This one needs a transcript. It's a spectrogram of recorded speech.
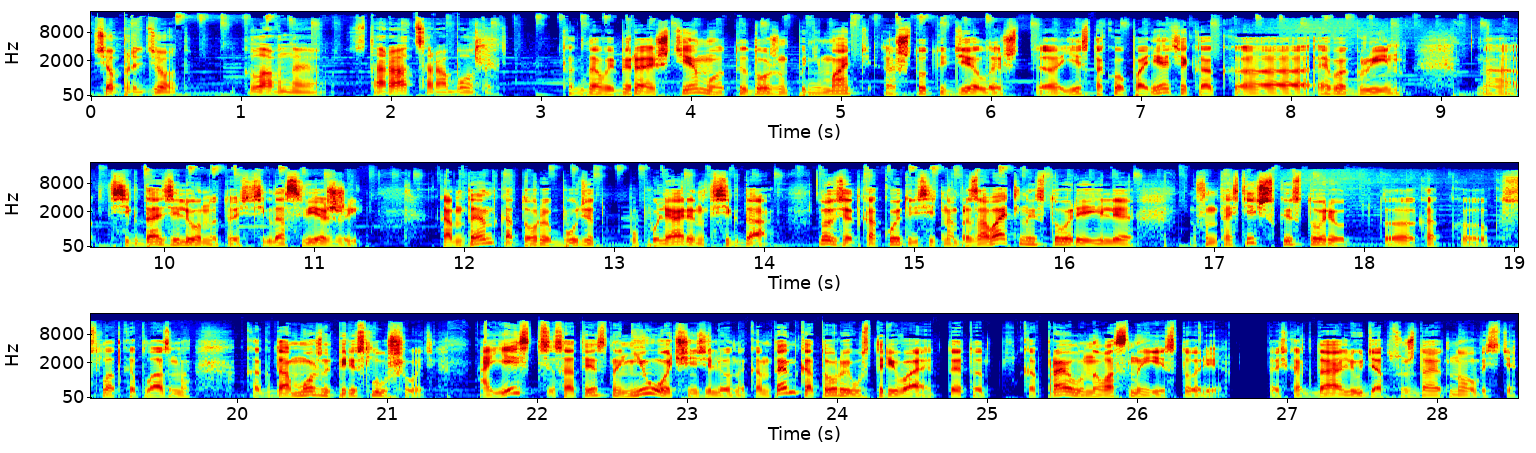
Все придет. Главное стараться работать когда выбираешь тему, ты должен понимать, э, что ты делаешь. Э, есть такое понятие, как э, evergreen, всегда зеленый, то есть всегда свежий контент, который будет популярен всегда. Ну, то есть это какой-то действительно образовательная история или фантастическая история, вот как сладкая плазма, когда можно переслушивать. А есть, соответственно, не очень зеленый контент, который устаревает. Это, как правило, новостные истории. То есть, когда люди обсуждают новости.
